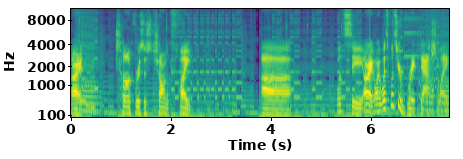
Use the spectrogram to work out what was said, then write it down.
Alright. Chonk versus chonk fight. Uh let's see. Alright, what's what's your break dash like?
